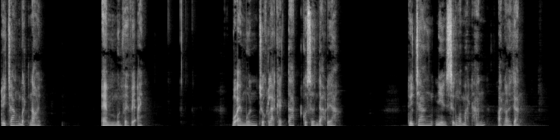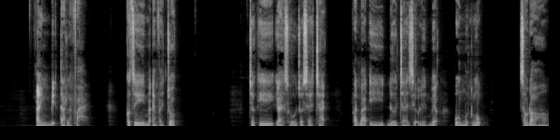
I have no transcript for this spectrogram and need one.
Tùy Trang bật nói Em muốn về với anh. Bộ em muốn chuộc lại cái tát của Sơn Đảo đấy à? Tùy Trang nhìn sững vào mặt hắn và nói gần Anh bị tát là phải. Có gì mà em phải chuộc? Trước khi gài số cho xe chạy, Phan Bá Y đưa chai rượu lên miệng uống một ngụm. Sau đó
